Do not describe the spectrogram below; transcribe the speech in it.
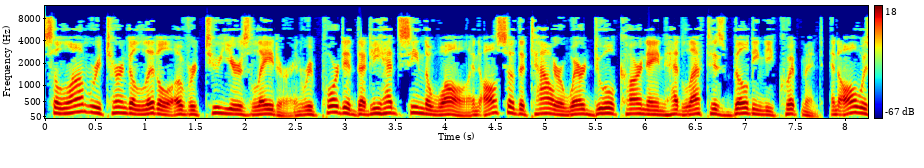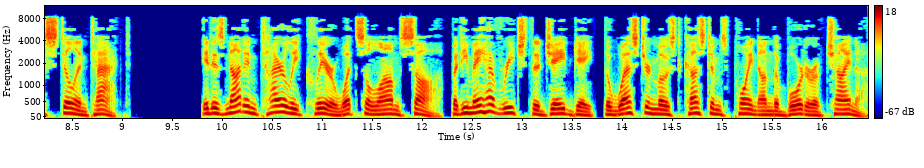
Salam returned a little over two years later and reported that he had seen the wall and also the tower where Dul Qarnayn had left his building equipment, and all was still intact. It is not entirely clear what Salam saw, but he may have reached the Jade Gate, the westernmost customs point on the border of China.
